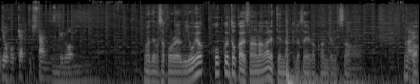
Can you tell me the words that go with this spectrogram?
情報キャッチしたんですけど、まあでもさこれ予約告とかでさ流れてんだけどさ映画館でもさ。なんか、はい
